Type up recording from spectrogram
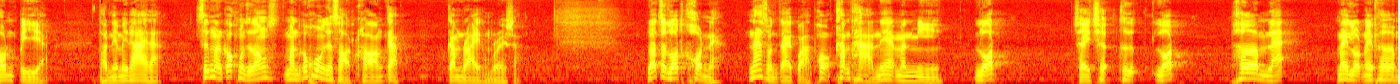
ต้นปีอะตอนนี้ไม่ได้ละ ซึ่งมันก็คงจะต้องมันก็คงจะสอดคล้องกับกำไรของบริษัท แล้วจะลดคนเนี่ยน่าสนใจกว่า เพราะคำถามเนี่ยมันมีลด เฉยคือลดเพิ่มและไม่ลดไม่เพิ่ม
